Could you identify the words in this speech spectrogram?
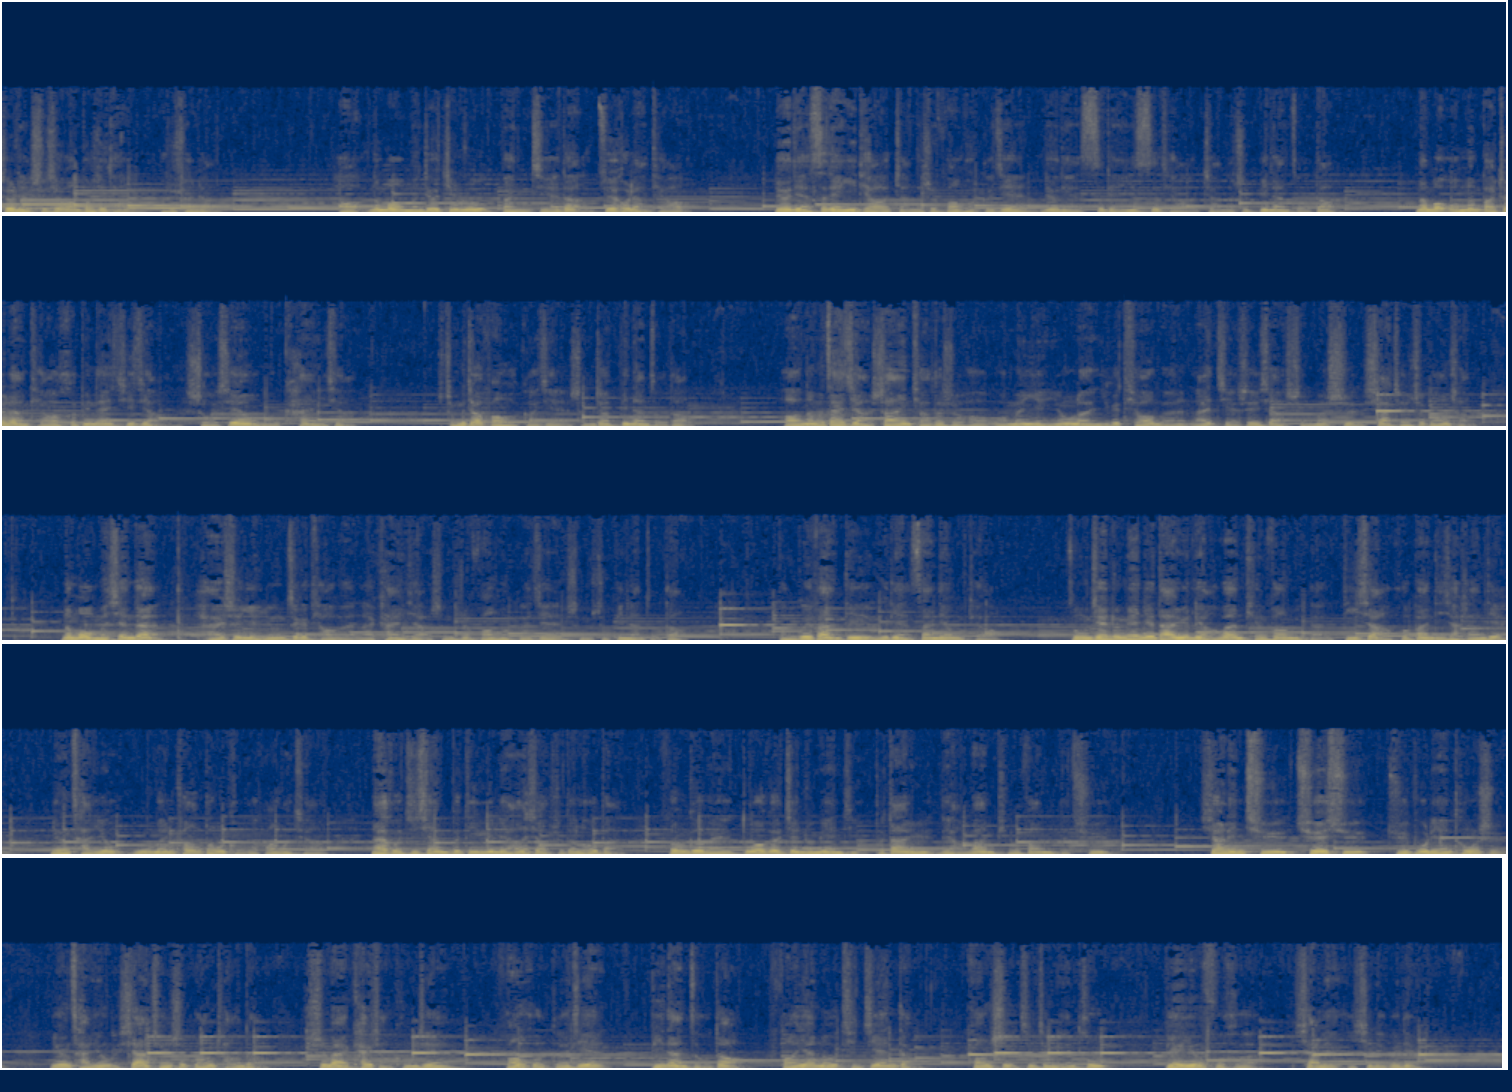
这里是消防博学堂，我是船长。好，那么我们就进入本节的最后两条。六点四点一条讲的是防火隔间，六点四点一四条讲的是避难走道。那么我们把这两条合并在一起讲。首先我们看一下什么叫防火隔间，什么叫避难走道。好，那么在讲上一条的时候，我们引用了一个条文来解释一下什么是下沉式广场。那么我们现在还是引用这个条文来看一下什么是防火隔间，什么是避难走道。本规范第五点三点五条。总建筑面积大于两万平方米的地下或半地下商店，应采用无门窗洞口的防火墙，耐火极限不低于两小时的楼板，分隔为多个建筑面积不大于两万平方米的区域。相邻区域确需局部连通时，应采用下沉式广场等室外开场空间、防火隔间、避难走道、防烟楼梯间等方式进行连通，并应符合下列一系列规定。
